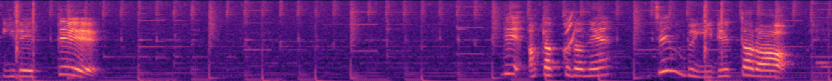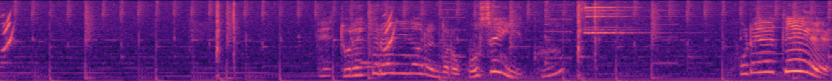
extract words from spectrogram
入れてでアタックだね。全部入れたらえどれくらいになるんだろう？5000いく？これで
